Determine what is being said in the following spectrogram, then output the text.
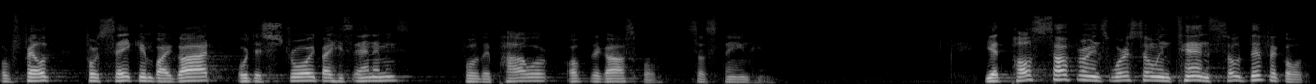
or felt forsaken by God or destroyed by his enemies, for the power of the gospel sustained him. Yet Paul's sufferings were so intense, so difficult,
